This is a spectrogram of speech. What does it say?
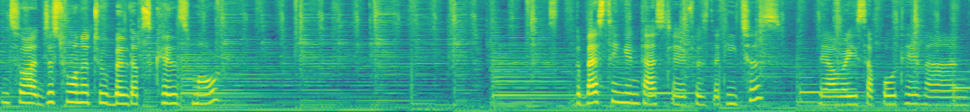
And so I just wanted to build up skills more. The best thing in TasTAFE is the teachers. They are very supportive and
